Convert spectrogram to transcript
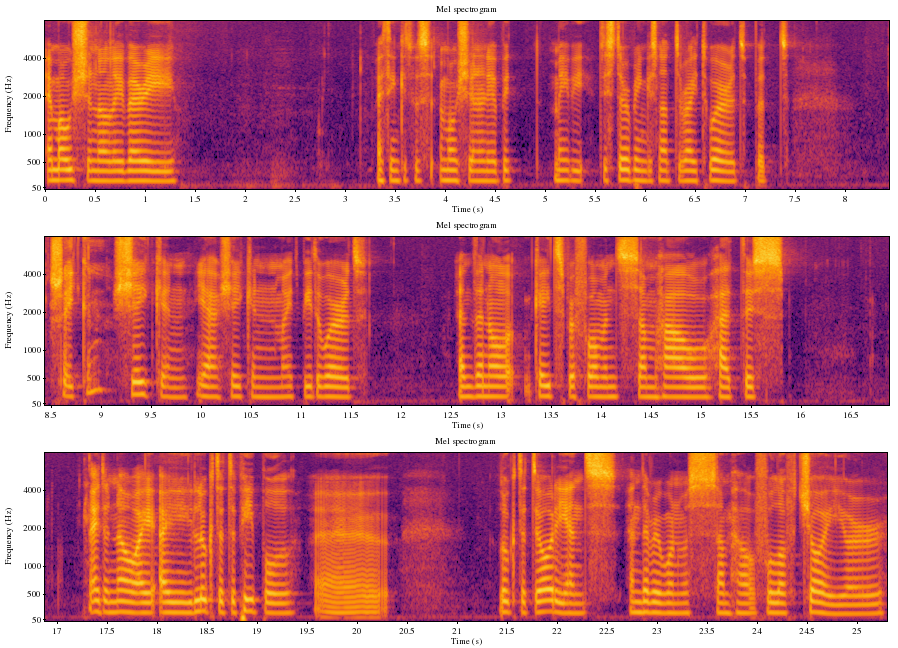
emotionally very i think it was emotionally a bit maybe disturbing is not the right word but shaken? shaken yeah shaken might be the word and then all kate's performance somehow had this i don't know i, I looked at the people uh, looked at the audience and everyone was somehow full of joy or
